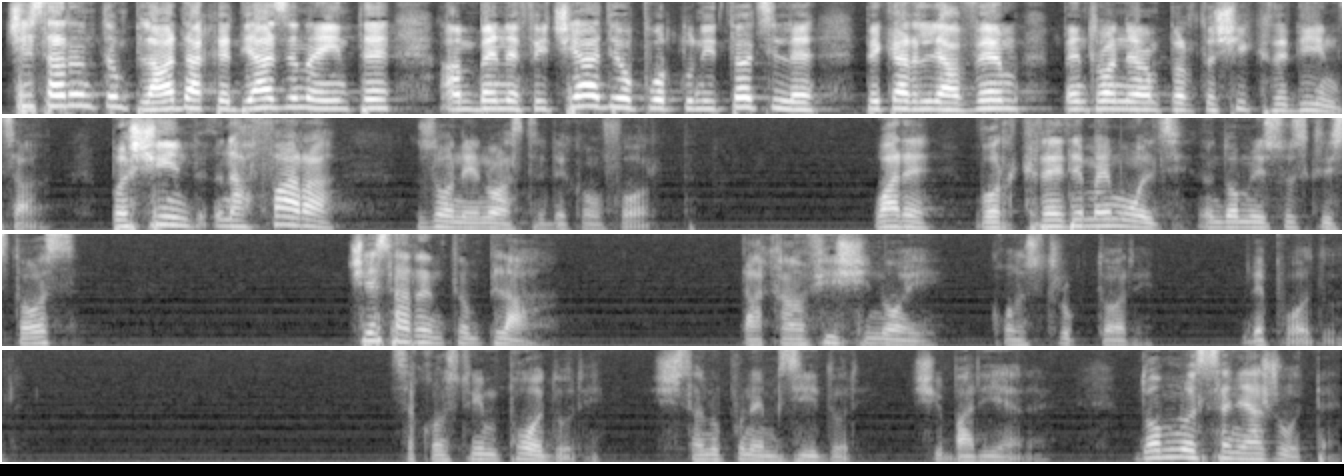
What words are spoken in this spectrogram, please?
Ce s-ar întâmpla dacă de azi înainte am beneficiat de oportunitățile pe care le avem pentru a ne împărtăși credința, pășind în afara zonei noastre de confort? Oare vor crede mai mulți în Domnul Isus Hristos? Ce s-ar întâmpla dacă am fi și noi constructori de poduri? Să construim poduri și să nu punem ziduri și bariere. Domnul să ne ajute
